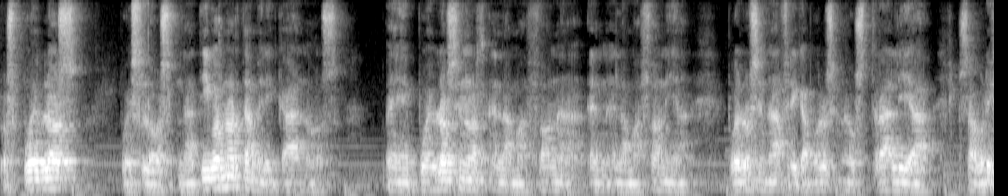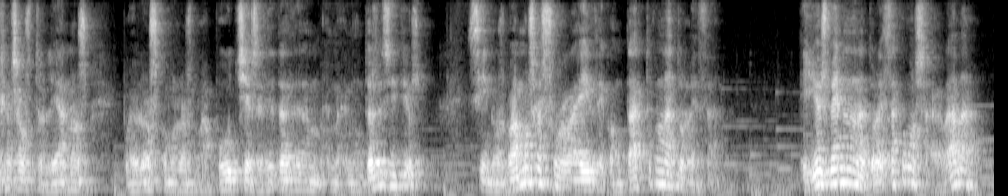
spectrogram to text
los pueblos, pues los nativos norteamericanos, eh, pueblos en, la Amazona, en, la Amazonia, pueblos en África, pueblos en Australia, los aborígenes australianos, pueblos como los mapuches, etcétera, en, montones de sitios, si nos vamos a su raíz de contacto con la naturaleza, ellos ven a la naturaleza como sagrada.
